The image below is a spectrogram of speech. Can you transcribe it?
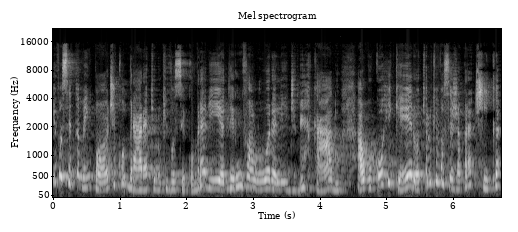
E você também pode cobrar aquilo que você cobraria, ter um valor ali de mercado, algo corriqueiro, aquilo que você já pratica,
